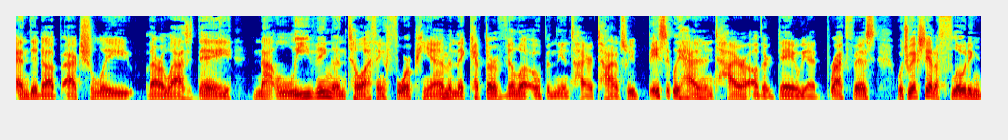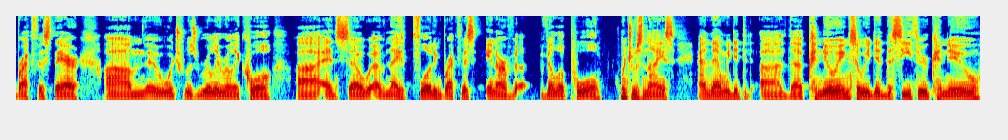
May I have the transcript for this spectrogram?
ended up actually our last day not leaving until I think 4 p.m. and they kept our villa open the entire time. So we basically had an entire other day. We had breakfast, which we actually had a floating breakfast there, um, which was really, really cool. Uh, and so a nice floating breakfast in our villa pool which was nice. And then we did uh, the canoeing. So we did the see through canoe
